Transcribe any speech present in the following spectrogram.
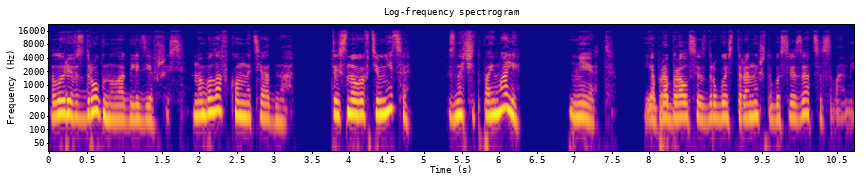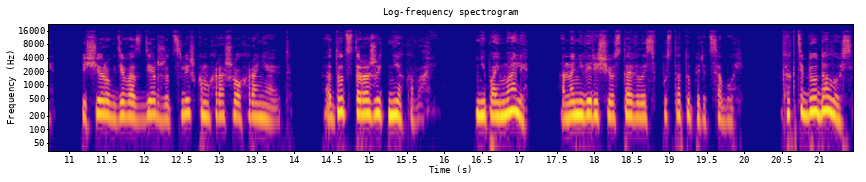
Лори вздрогнула, оглядевшись, но была в комнате одна. «Ты снова в темнице? Значит, поймали?» «Нет, я пробрался с другой стороны, чтобы связаться с вами. Пещеру, где вас держат, слишком хорошо охраняют. А тут сторожить некого. Не поймали? Она неверяще уставилась в пустоту перед собой. Как тебе удалось?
